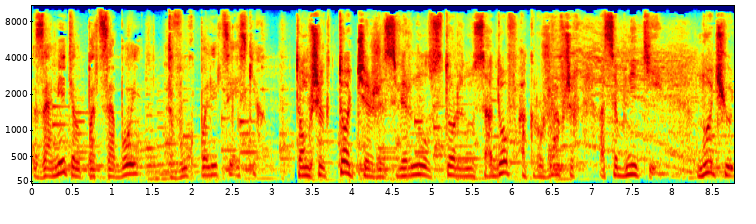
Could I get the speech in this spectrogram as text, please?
заметил под собой двух полицейских. Томшик тотчас же свернул в сторону садов, окружавших особняки. Ночью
